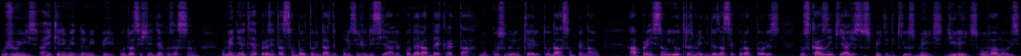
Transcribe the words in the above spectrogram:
O juiz, a requerimento do MP ou do assistente de acusação, ou mediante representação da autoridade de polícia judiciária, poderá decretar, no curso do inquérito ou da ação penal, a apreensão e outras medidas assecuratórias nos casos em que haja suspeita de que os bens, direitos ou valores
